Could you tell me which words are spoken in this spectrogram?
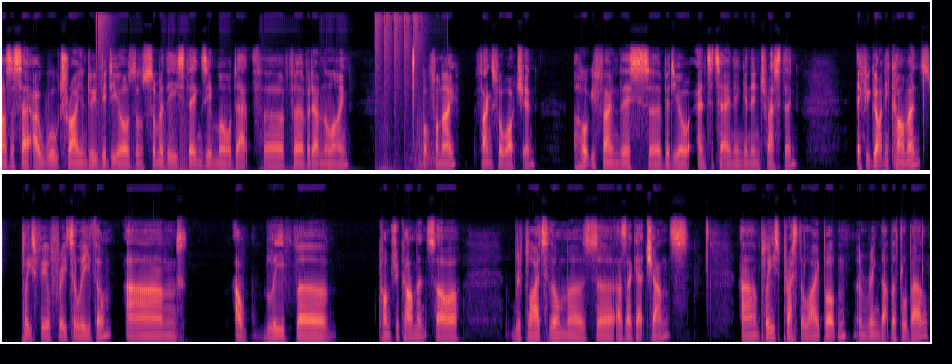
as I say, I will try and do videos on some of these things in more depth uh, further down the line. But for now, thanks for watching. I hope you found this uh, video entertaining and interesting. If you've got any comments, please feel free to leave them and I'll leave uh, country comments or reply to them as uh, as I get chance. And please press the like button and ring that little bell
